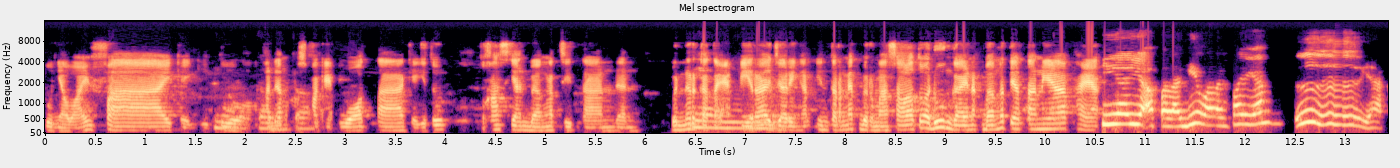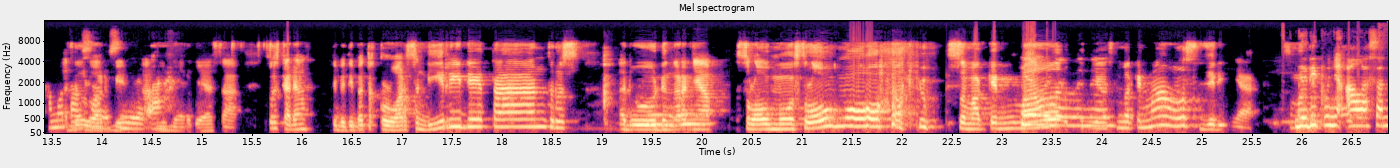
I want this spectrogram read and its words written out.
punya wifi kayak gitu Iya, loh kadang betul. harus pakai kuota kayak gitu tuh kasihan banget sih Tan dan bener Iya, kata Epira bener. jaringan internet bermasalah tuh aduh nggak enak banget ya Tan ya kayak Iya iya, apalagi wifi yang, eh ya kamu tahu luar biasa lah. luar biasa terus kadang tiba-tiba terkeluar sendiri deh Tan terus aduh Hmm. dengarnya slow mo slow mo aduh semakin Iya males benar-benar. ya semakin males jadinya Jadi semakin punya alasan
